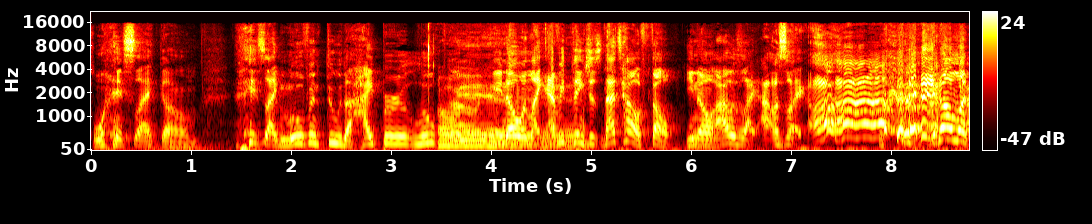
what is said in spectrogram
when it's like um. He's like moving through the hyper loop, Oh, yeah, yeah, you know, and like yeah, everything's just that's how it felt. You know, I was like, I was like, ah, you know, I'm like,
